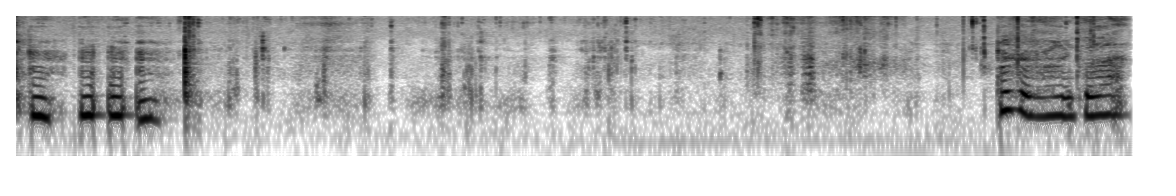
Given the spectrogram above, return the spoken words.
Mm, mm, mm, mm. This is really good.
